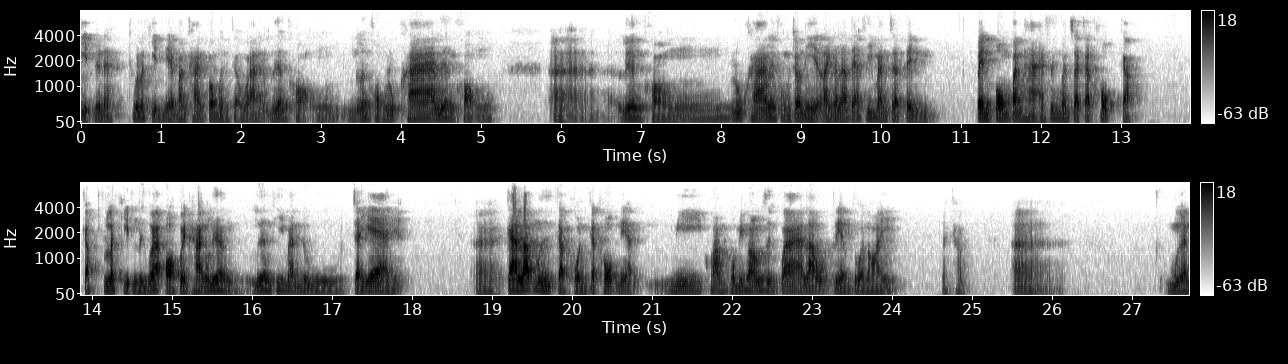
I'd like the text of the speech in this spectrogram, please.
กิจด้วยนะธุรกิจเนี่ยบางครั้งก็เหมือนกับว่าเรื่องของเรื่องของลูกค้าเรื่องของเรื่องของลูกค้าเรื่องของเจ้าหนี้อะไรก็แล้ว แต่ที่มันจะเป็นเป็นปมปัญหา ซึ่งมันจะกระทบกับกับธุรกิจหรือว่าออกไปทางเรื่องเรื่องที่มันดูจะแย่เนี่ย การรับมือกับผลกระทบเนี่ยมีความผมมีความรู้สึกว่าเราเตรียมตัวน้อยนะครับเหมือน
